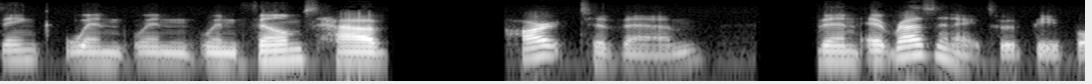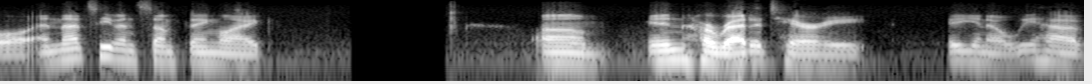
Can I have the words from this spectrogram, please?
think when when when films have heart to them, then it resonates with people, and that's even something like um, in Hereditary. You know, we have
